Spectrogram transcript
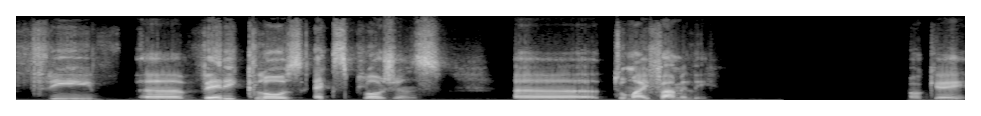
three uh, very close explosions to my family. Okay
